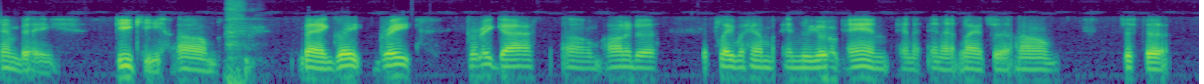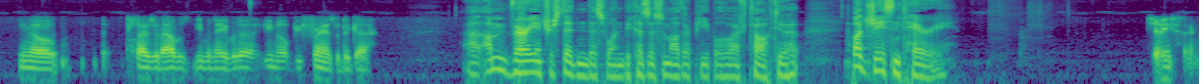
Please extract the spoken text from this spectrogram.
Kembe, Geeky. Um, man, great, great, great guy. Um, honor to to play with him in New York and in in Atlanta. Um, just a you know pleasure that I was even able to you know be friends with the guy. Uh, I'm very interested in this one because of some other people who I've talked to. How about Jason Terry? Jason,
